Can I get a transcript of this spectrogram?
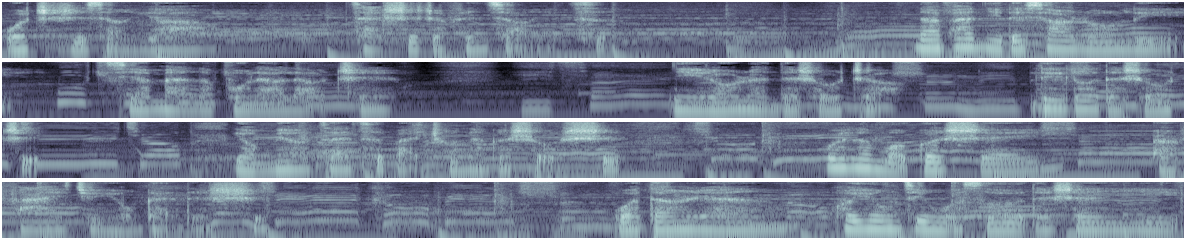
我只是想要再试着分享一次。哪怕你的笑容里写满了不了了之，你柔软的手掌，利落的手指，有没有再次摆出那个手势？为了某个谁而发一句勇敢的誓？我当然会用尽我所有的善意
